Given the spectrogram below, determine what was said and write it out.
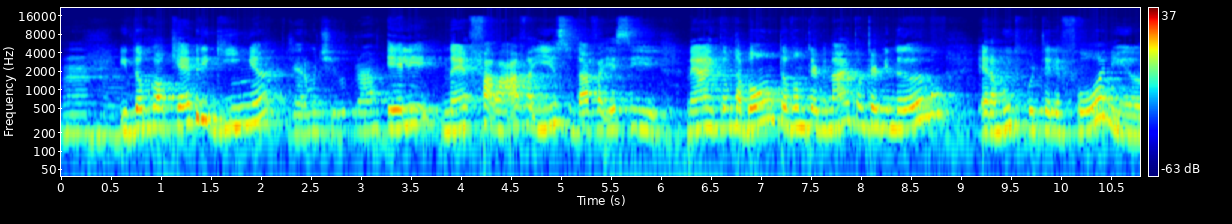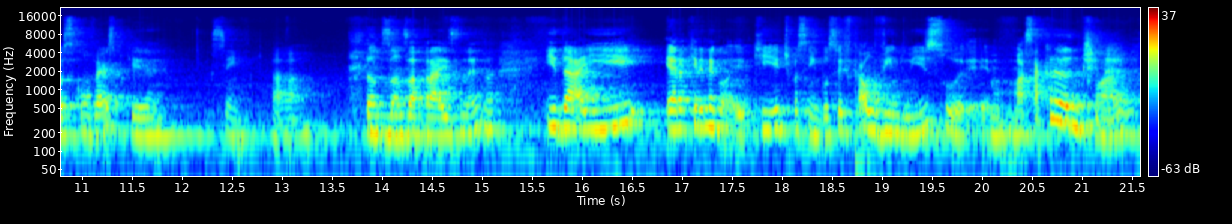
Uhum. Então, qualquer briguinha Já era motivo pra. ele, né, falava isso, dava esse, né, ah, então tá bom, então vamos terminar, então terminamos. Era muito por telefone as conversas, porque Sim. Tantos anos atrás, né? E daí era aquele negócio que, tipo assim, você ficar ouvindo isso é massacrante, Claro. né?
